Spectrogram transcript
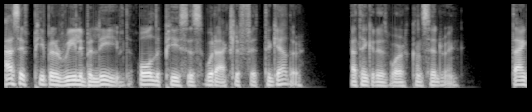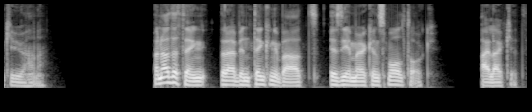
as if people really believed all the pieces would actually fit together. I think it is worth considering. Thank you, Johanna. Another thing that I've been thinking about is the American small talk. I like it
